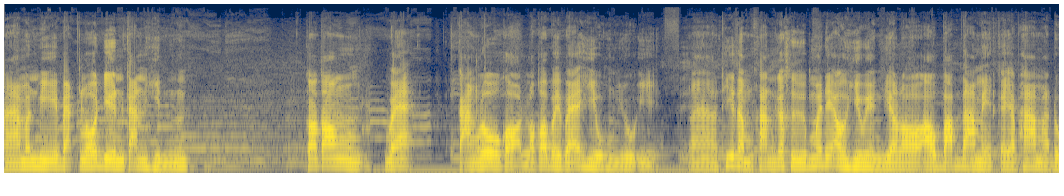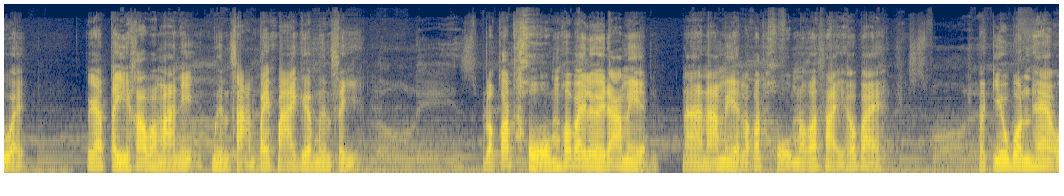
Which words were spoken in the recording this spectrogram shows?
อ่ามันมีแบ็คโรดยืนกันหิน ก็ต้องแวะกลางโลก่อนแล้วก็ไปแวะฮิลของยูอีนะที่สำคัญก็คือไม่ได้เอาฮิลอย่างเดียวเราเอาบัฟดาเมจกายภาพมาด้วย ก็จะตีเข้าประมาณนี้หมื่นสามไปปลายเกือบหมื่นสี่ แล้วก็โถมเข้าไปเลยดาเมจนะดาเมจแล้วก็โถมแล้วก็ใส่เข้าไปสกิลบนแทโอ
